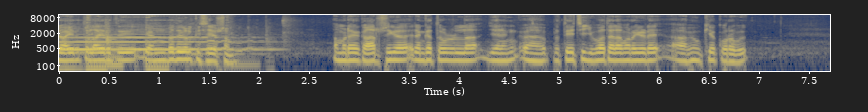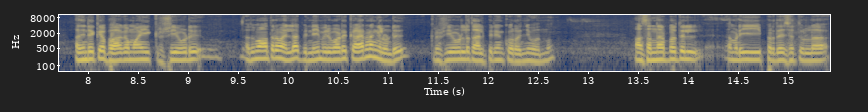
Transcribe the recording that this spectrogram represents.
ഒരു ആയിരത്തി തൊള്ളായിരത്തി എൺപതുകൾക്ക് ശേഷം നമ്മുടെ കാർഷിക രംഗത്തോടുള്ള ജന പ്രത്യേകിച്ച് യുവതലമുറയുടെ ആഭിമുഖ്യക്കുറവ് അതിന്റെയൊക്കെ ഭാഗമായി കൃഷിയോട് അതുമാത്രമല്ല പിന്നെയും ഒരുപാട് കാരണങ്ങളുണ്ട്. കൃഷിയോടുള്ള താല്പര്യം കുറഞ്ഞു വന്നു. ആ സന്ദർഭത്തിൽ നമ്മുടെ ഈ പ്രദേശത്തുള്ള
